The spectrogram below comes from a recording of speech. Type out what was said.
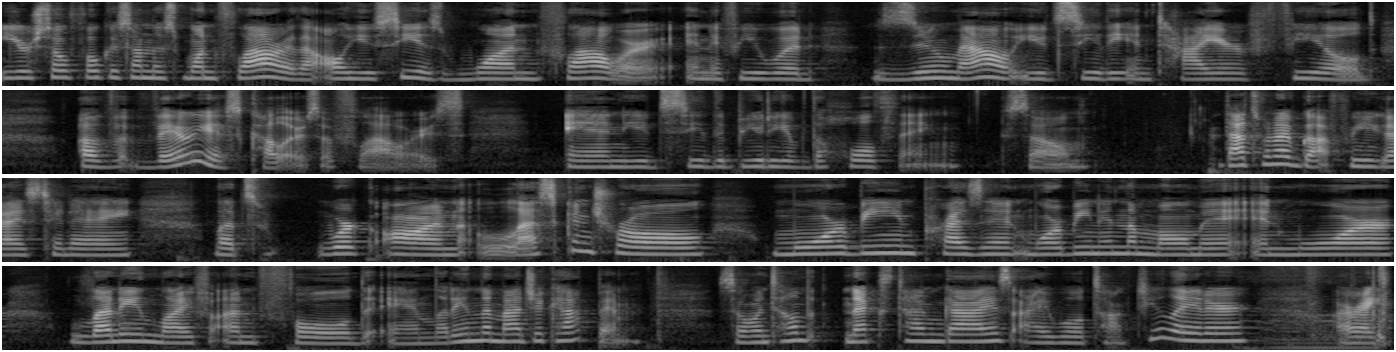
you're so focused on this one flower that all you see is one flower. And if you would zoom out, you'd see the entire field of various colors of flowers and you'd see the beauty of the whole thing. So that's what I've got for you guys today. Let's work on less control, more being present, more being in the moment, and more letting life unfold and letting the magic happen. So until next time, guys, I will talk to you later. All right,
